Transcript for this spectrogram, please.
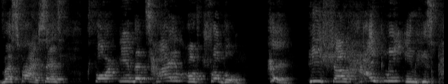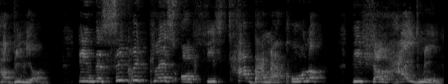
Verse 5 says, For in the time of trouble, hey, He shall hide me in His pavilion. In the secret place of His tabernacle, He shall hide me.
